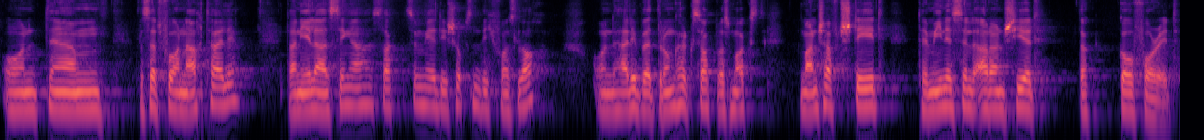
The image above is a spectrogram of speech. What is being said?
und ähm, das hat Vor- und Nachteile. Daniela Singer sagt zu mir, die schubsen dich vors Loch Und Heribert Trunk hat gesagt, was magst, Mannschaft steht, Termine sind arrangiert, go for it.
